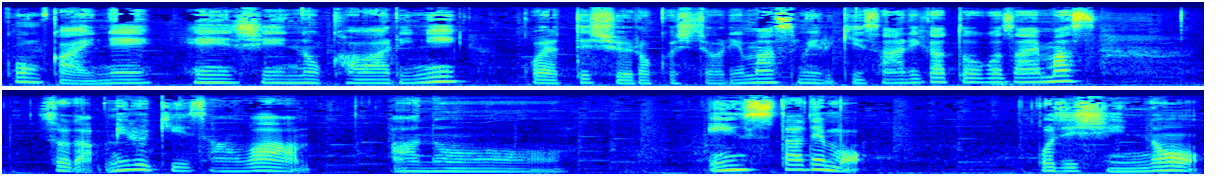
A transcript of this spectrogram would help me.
今回ね返信の代わりにこうやって収録しております。ミルキーさんありがとうございます。そうだミルキーさんはあのー、インスタでもご自身の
